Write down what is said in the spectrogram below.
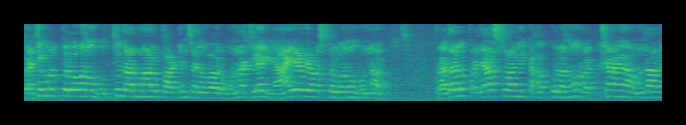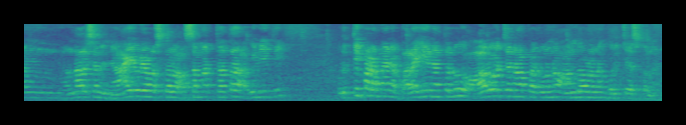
ప్రతి వృత్తిలోనూ వృత్తి ధర్మాలు పాటించని వారు ఉన్నట్లే న్యాయ వ్యవస్థలోనూ ఉన్నారు. ప్రజలు ప్రజాస్వామిక హక్కులను రక్షణగా ఉండాలని ఉండాల్సిన న్యాయ వ్యవస్థలో అసమర్థత అవినీతి వృత్తిపరమైన బలహీనతలు ఆలోచన పరులను ఆందోళనకు గురి చేస్తున్నాయి.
